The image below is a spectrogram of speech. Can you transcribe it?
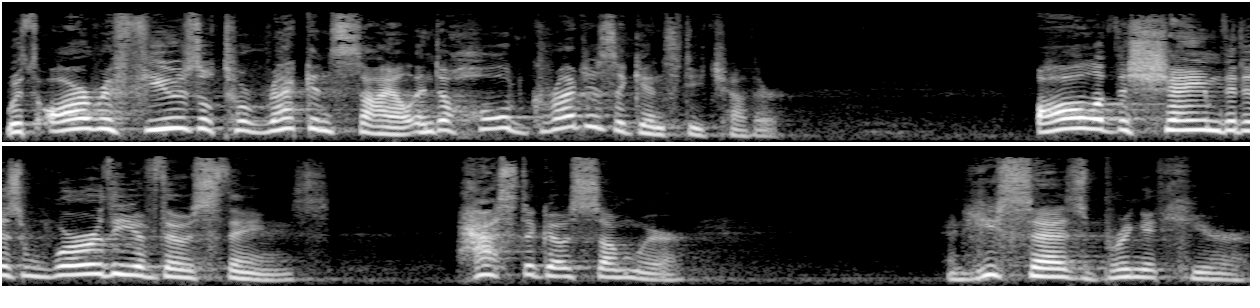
with our refusal to reconcile and to hold grudges against each other. All of the shame that is worthy of those things has to go somewhere. And he says, Bring it here.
